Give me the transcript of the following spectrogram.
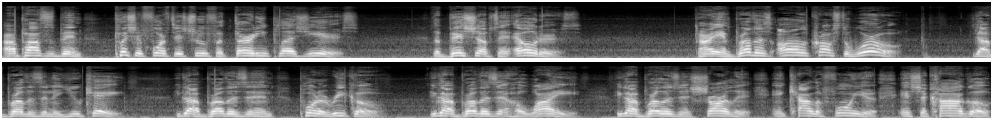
Our apostles been pushing forth this truth for 30 plus years. The bishops and elders. All right, and brothers all across the world. You got brothers in the UK. You got brothers in Puerto Rico. You got brothers in Hawaii. You got brothers in Charlotte, in California, in Chicago,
